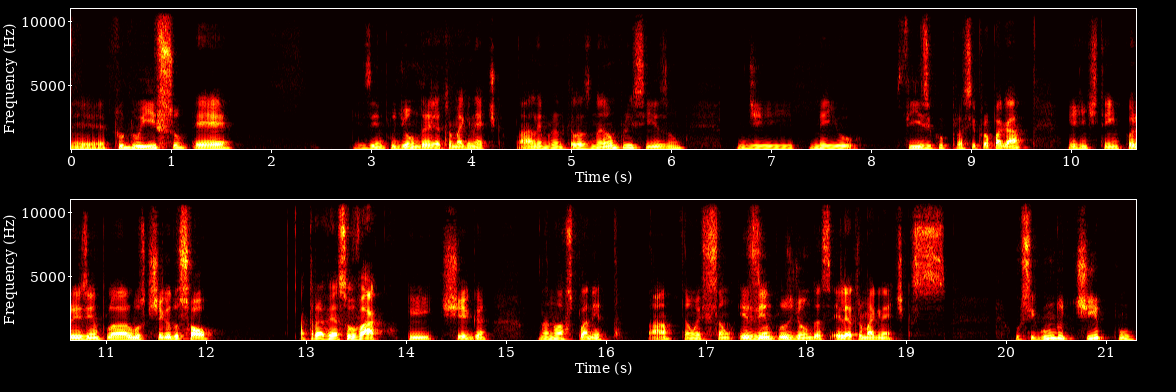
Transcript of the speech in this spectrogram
é, tudo isso é exemplo de onda eletromagnética. Tá? Lembrando que elas não precisam de meio físico para se propagar. E a gente tem, por exemplo, a luz que chega do Sol, atravessa o vácuo e chega no nosso planeta. Tá? Então, esses são exemplos de ondas eletromagnéticas. O segundo tipo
